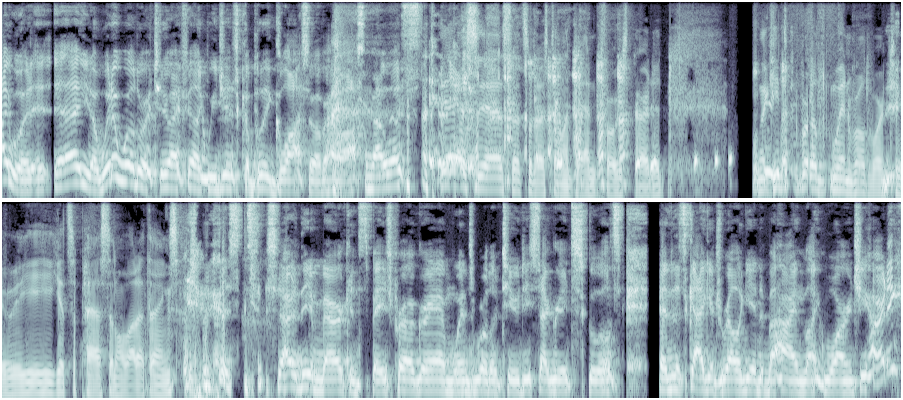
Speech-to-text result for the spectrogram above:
I would. Uh, you know, winning World War II, I feel like we just completely gloss over how awesome that was. yes, yes, that's what I was telling Dan before we started. Like he did world, win World War II. He, he, gets a pass in a lot of things. Started the American space program, wins World War II, desegregates schools, and this guy gets relegated behind like Warren G. Harding.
